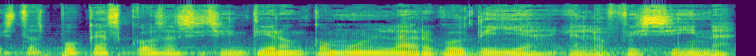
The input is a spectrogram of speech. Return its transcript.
Estas pocas cosas se sintieron como un largo día en la oficina,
